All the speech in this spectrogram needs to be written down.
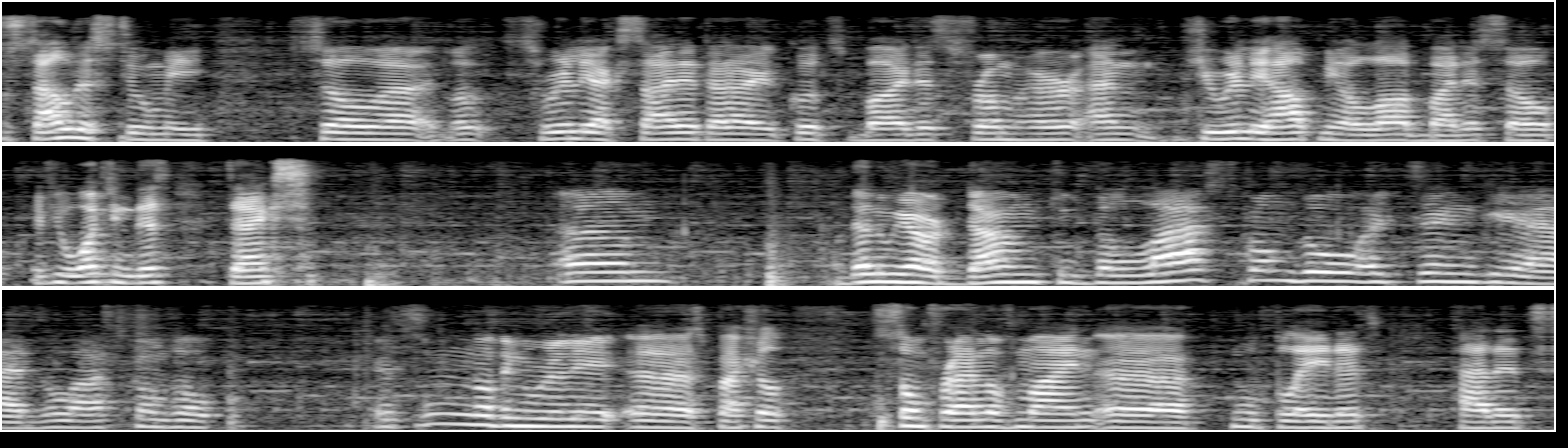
to sell this to me. So uh, it was really excited that I could buy this from her, and she really helped me a lot by this. So if you're watching this, thanks. Um, then we are down to the last console, I think. Yeah, the last console. It's nothing really uh, special some friend of mine uh, who played it had it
